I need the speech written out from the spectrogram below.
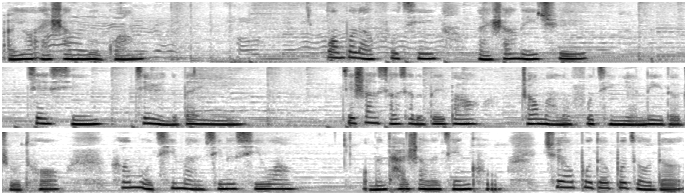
而又哀伤的目光，忘不了父亲满山离去渐行渐远的背影。肩上小小的背包装满了父亲严厉的嘱托和母亲满心的希望，我们踏上了艰苦却又不得不走的。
